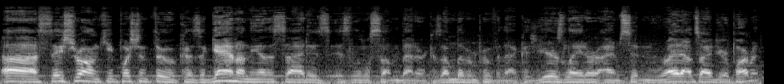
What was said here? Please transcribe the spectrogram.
uh, stay strong, keep pushing through. Because again, on the other side is is a little something better. Because I'm living proof of that. Because years later, I am sitting right outside your apartment.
